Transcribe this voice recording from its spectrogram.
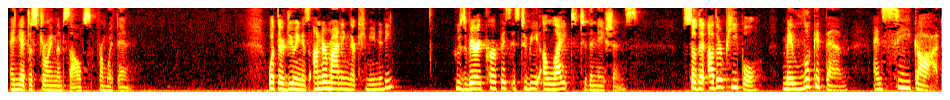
and yet destroying themselves from within. What they're doing is undermining their community, whose very purpose is to be a light to the nations, so that other people may look at them and see God.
